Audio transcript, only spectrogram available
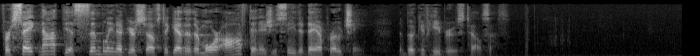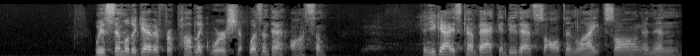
Forsake not the assembling of yourselves together the more often as you see the day approaching, the book of Hebrews tells us. We assemble together for public worship. Wasn't that awesome? Can you guys come back and do that salt and light song and then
